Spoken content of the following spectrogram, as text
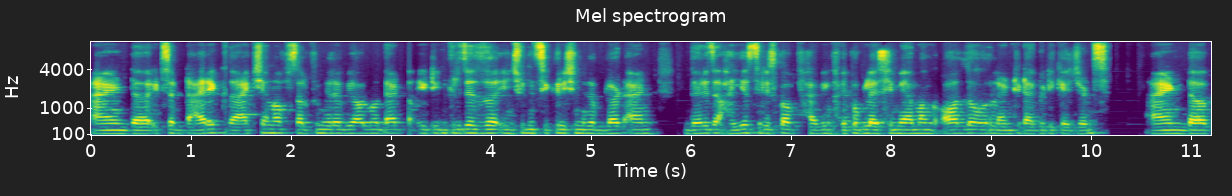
and uh, it's a direct the action of sulfonylurea we all know that it increases the insulin secretion in the blood and there is a highest risk of having hypoglycemia among all the oral anti-diabetic agents. And uh,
